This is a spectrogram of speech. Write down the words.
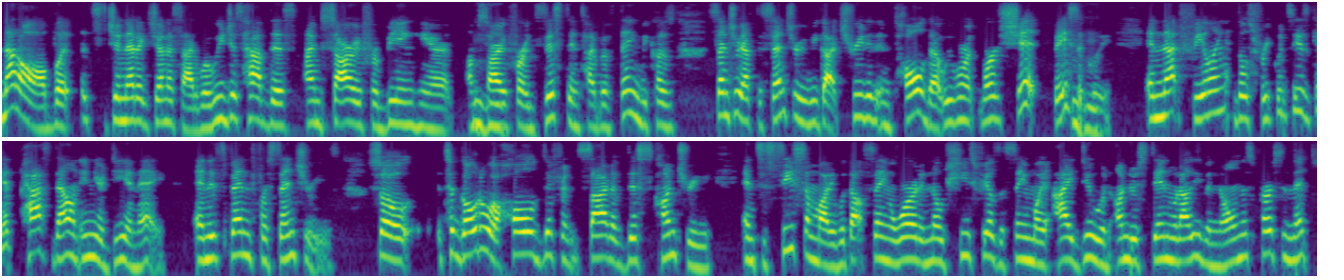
not all but it's genetic genocide where we just have this i'm sorry for being here i'm mm-hmm. sorry for existing type of thing because century after century we got treated and told that we weren't worth shit basically mm-hmm. and that feeling those frequencies get passed down in your dna and it's been for centuries. So to go to a whole different side of this country and to see somebody without saying a word and know she feels the same way I do and understand without even knowing this person, that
